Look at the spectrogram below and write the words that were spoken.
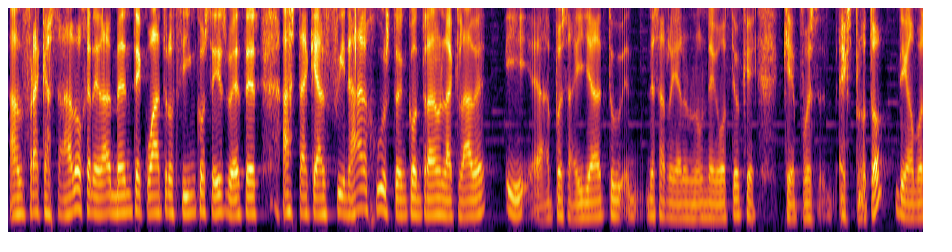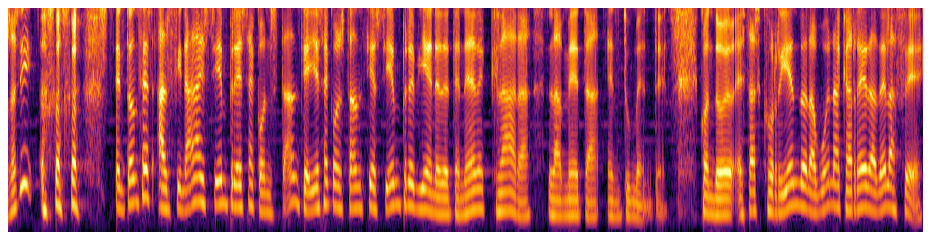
han fracasado generalmente cuatro, cinco, seis veces hasta que al final justo encontraron la clave y eh, pues ahí ya tu, desarrollaron un negocio que, que pues explotó, digamos así. Entonces al final hay siempre esa constancia y esa constancia siempre viene de tener clara la meta en tu mente. Cuando estás corriendo la buena carrera de la fe,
